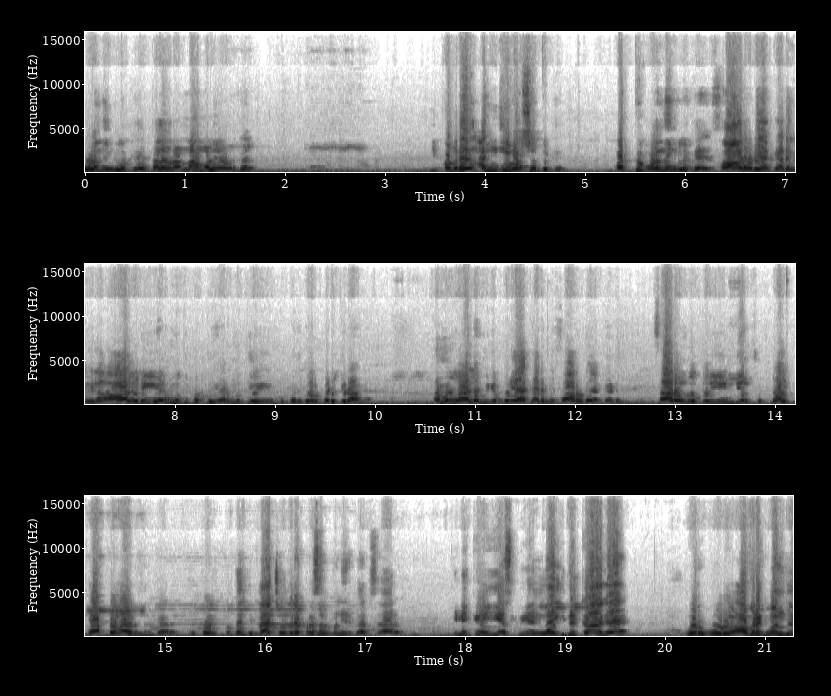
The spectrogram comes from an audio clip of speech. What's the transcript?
குழந்தைங்களுக்கு தலைவர் அண்ணாமலை அவர்கள் இப்ப கிடையாது அஞ்சு வருஷத்துக்கு பத்து குழந்தைங்களுக்கு சாருடைய அகாடமியில ஆல்ரெடி இருநூத்தி பத்து இருநூத்தி முப்பது பேர் படிக்கிறாங்க. தமிழ்நாடுல மிகப்பெரிய அகாடமி சாருடைய அகாடமி. சார் உங்களுக்கு தெரியும் இந்தியன் ஃபுட்பால் கேப்டனா இருந்திருக்காரு. இப்போ முப்பத்தஞ்சு மேட்ச் வந்து ரெப்ரசென்ட் பண்ணியிருக்காரு சார். இன்னைக்கும் இஎஸ்பிஎன்ல இதுக்காக ஒரு ஒரு அவருக்கு வந்து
